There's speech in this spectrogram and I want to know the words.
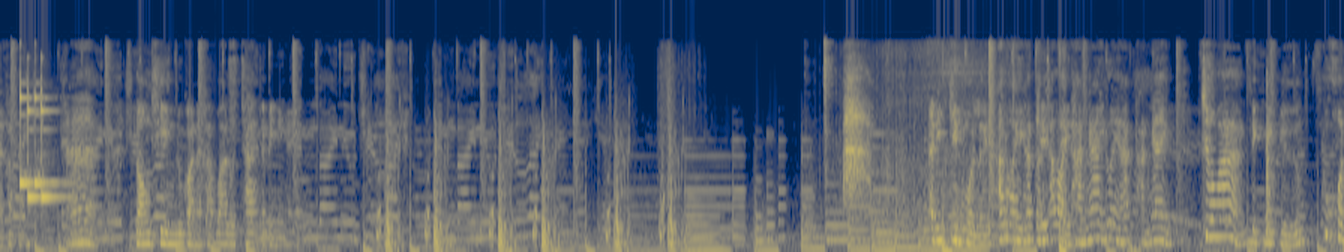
นะครับผมลองชิมดูก่อนนะครับว่ารสชาติจะเป็นยังไง อันนี้กินหมดเลย อร่อยครับตัวนี้อร่อยทานง่ายด้วยฮะทานง่าย เชื่อว่าเด็กๆ หรือทุกคน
